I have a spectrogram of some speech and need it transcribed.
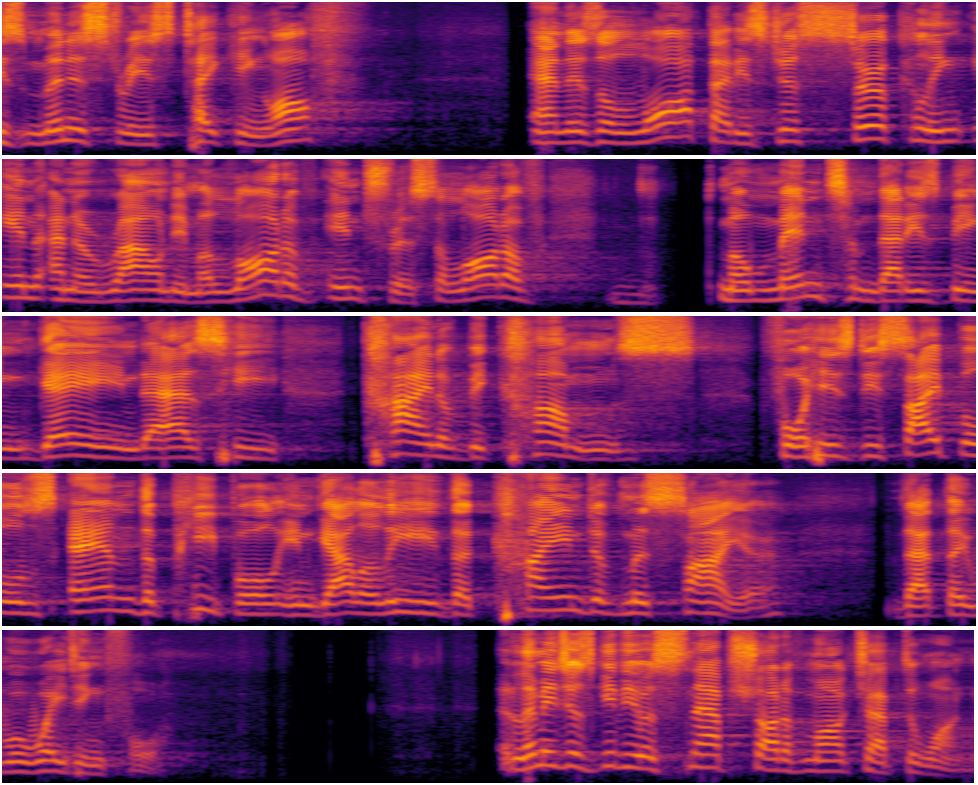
His ministry is taking off. And there's a lot that is just circling in and around him, a lot of interest, a lot of momentum that is being gained as he kind of becomes, for his disciples and the people in Galilee, the kind of Messiah that they were waiting for. Let me just give you a snapshot of Mark chapter 1.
